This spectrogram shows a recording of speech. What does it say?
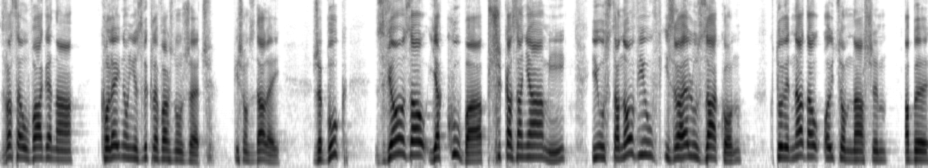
zwraca uwagę na kolejną niezwykle ważną rzecz, pisząc dalej, że Bóg związał Jakuba przykazaniami i ustanowił w Izraelu zakon, który nadał ojcom naszym, aby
